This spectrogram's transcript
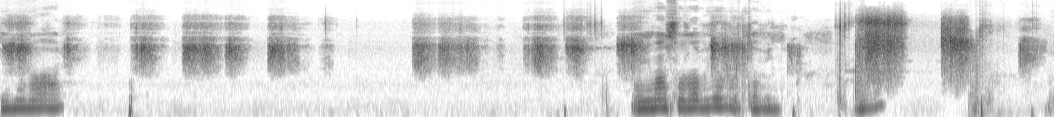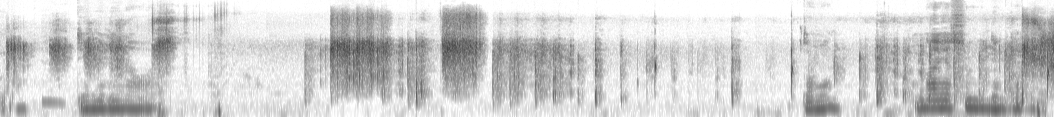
Demir var. Elmas olabiliyor burada. Ne? Demir yine var. Tamam. Bunlar yasın bildiğim kadarıyla.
